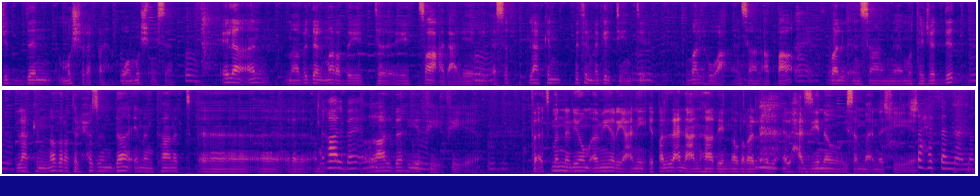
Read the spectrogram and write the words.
جدا مشرقة ومشمسة إلى أن ما بدأ المرض يت- يتصاعد عليه. للأسف لكن مثل ما قلتي أنت. ظل هو إنسان عطاء أيوة. ظل إنسان متجدد. لكن نظرة الحزن دائما كانت آه، آه، آه، غالبة يعني. غالبة هي. في في فأتمنى اليوم أمير يعني يطلعنا عن هذه النظرة ال- الحزينة ويسمعنا شيء شو راح تسمعنا؟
